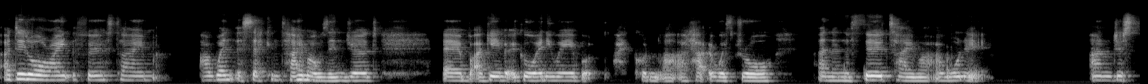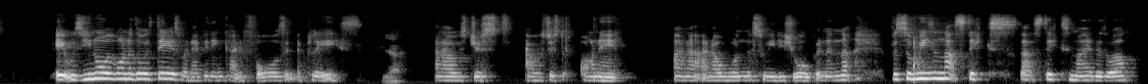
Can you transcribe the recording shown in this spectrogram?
I did all right the first time. I went the second time I was injured, um, but I gave it a go anyway. But I couldn't. I had to withdraw, and then the third time I, I won it, and just it was you know one of those days when everything kind of falls into place. Yeah. And I was just I was just on it and I, and I won the Swedish Open, and that for some reason that sticks that sticks in my head as well.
